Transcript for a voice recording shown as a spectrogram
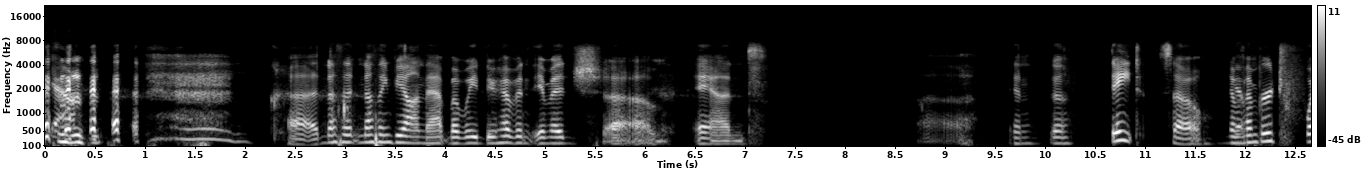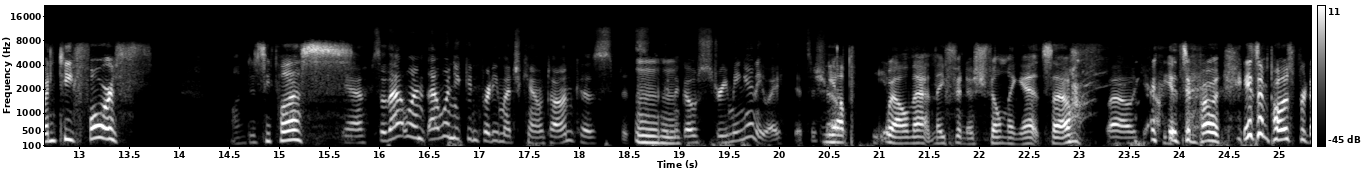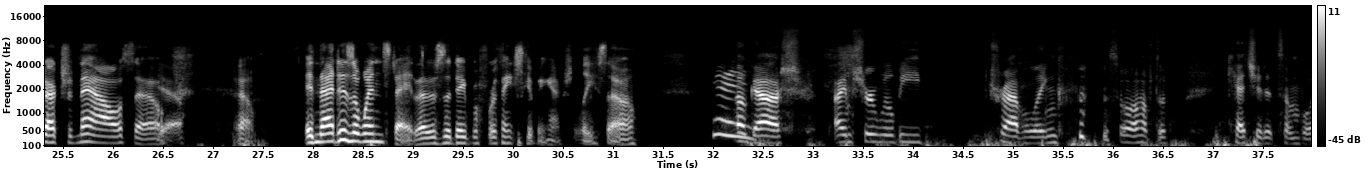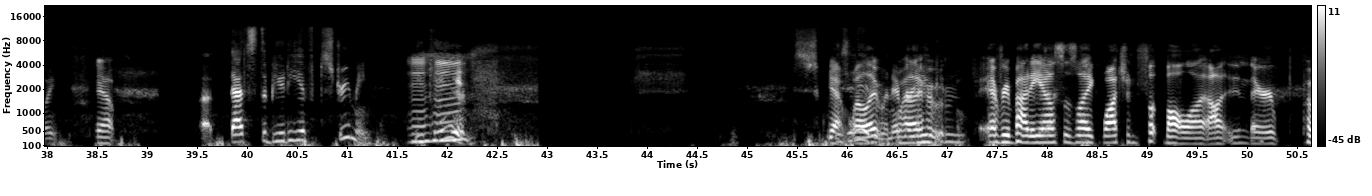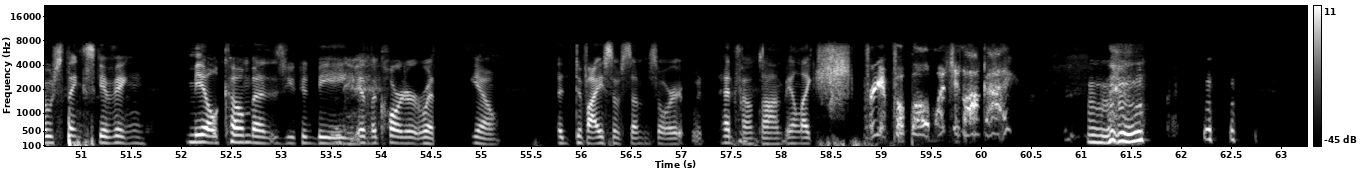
Yeah. uh, nothing, nothing beyond that. But we do have an image, um, and uh, and the date. So Yep. November twenty fourth on Disney Plus. Yeah, so that one that one you can pretty much count on because it's Mhm. gonna go streaming anyway. It's a show. Yep. Yep. Well, that and they finished filming it, so Well, yeah, it's in post. It's in post production now. So yeah. and that is a Wednesday. That is the day before Thanksgiving, actually. So Yay. Oh gosh, I'm sure we'll be traveling, so I'll have to catch it at some point. Yep. Uh, that's the beauty of streaming. You mhm. can squeeze Yeah, well, in it- whenever well, can. everybody else is like watching football uh, in their post Thanksgiving meal comas. You could be in the corner with, you know, a device of some sort with headphones on, being like, Shh, forget football, I'm watching Hawkeye. Mhm.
